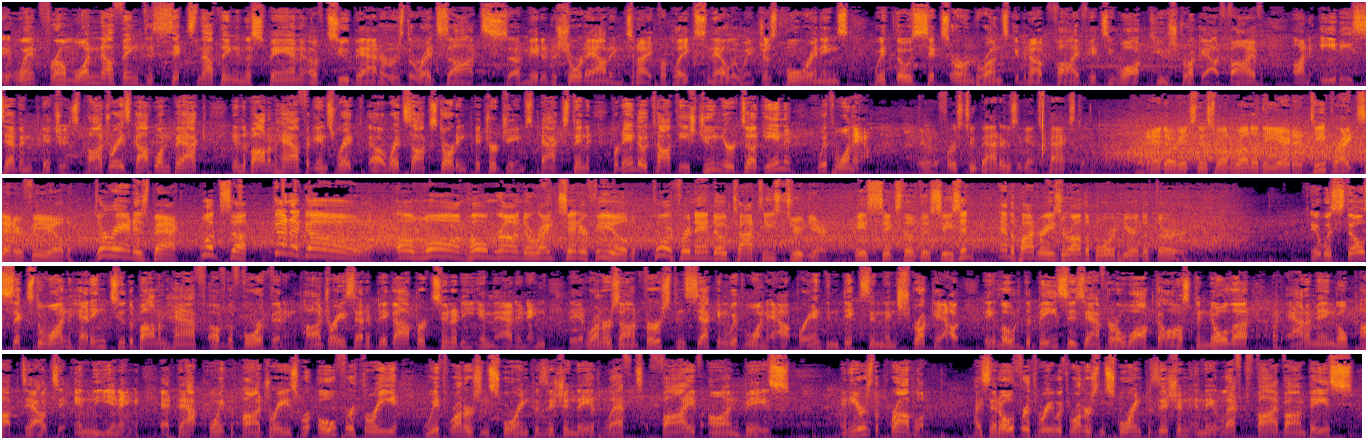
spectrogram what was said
It went from 1 0 to 6 0 in the span of two batters. The Red Sox uh, made it a short outing tonight for Blake Snell, who went just four innings with those six earned runs given up. Five hits, he walked two, struck out five on 87 pitches. Padres got one back in the bottom half against Red, uh, Red Sox starting pitcher James Paxton. Fernando Tatis Jr. dug in with one out. They're the first two batters against Paxton. Fernando hits this one well in the air to deep right center field. Duran is back, looks up, gonna go! A long home run to right center field for Fernando Tatis Jr., his sixth of the season, and the Padres are on the board here in the third. It was still 6 to 1 heading to the bottom half of the fourth inning. Padres had a big opportunity in that inning. They had runners on first and second with one out. Brandon Dixon then struck out. They loaded the bases after a walk to Austin Nola, but Adam Engel popped out to end the inning. At that point, the Padres were over 3 with runners in scoring position. They had left five on base. And here's the problem. I said over 3 with runners in scoring position, and they left five on base.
